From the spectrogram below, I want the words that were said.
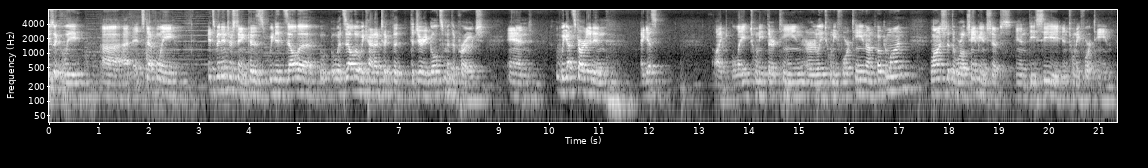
Musically, uh, it's definitely it's been interesting because we did Zelda with Zelda. We kind of took the the Jerry Goldsmith approach, and we got started in I guess like late 2013, early 2014 on Pokemon. Launched at the World Championships in DC in 2014,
